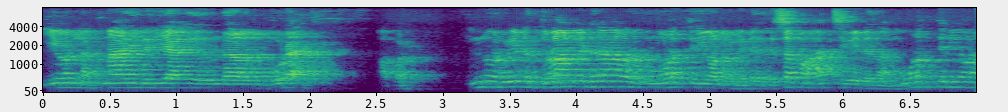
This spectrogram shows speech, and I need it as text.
ஈவன் லக்னாதிபதியாக இருந்தாலும் கூட அவர் இன்னொரு வீடு துலாம் வீடு தான் அவருக்கு மூலத்திரியோண வீடு ரிஷபம் ஆட்சி வீடு தான். மூலத்திரியோண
